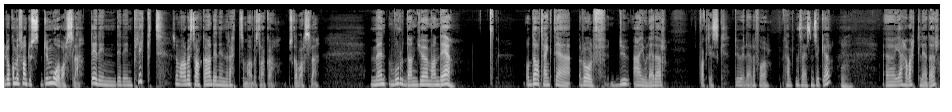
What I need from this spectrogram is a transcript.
Du har kommet fram til at du må varsle. Det er, din, det er din plikt som arbeidstaker, det er din rett som arbeidstaker. Du skal varsle. Men hvordan gjør man det? Og da tenkte jeg, Rolf, du er jo leder, faktisk. Du er leder for 15-16 stykker. Mm. Eh, jeg har vært leder.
